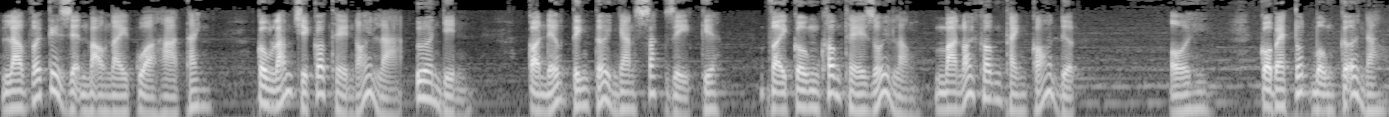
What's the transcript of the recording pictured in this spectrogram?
Là với cái diện mạo này của Hà Thanh Cùng lắm chỉ có thể nói là ưa nhìn. Còn nếu tính tới nhan sắc gì kia Vậy cùng không thể dối lòng Mà nói không thành có được. Ôi Cô bé tốt bụng cỡ nào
